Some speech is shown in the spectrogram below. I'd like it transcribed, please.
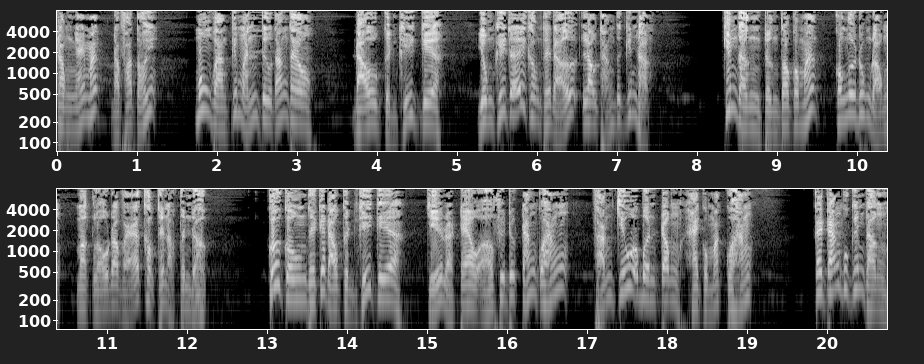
trong nháy mắt đã phá tối. Muôn vàng kiếm ảnh tiêu tán theo. Đạo kình khí kia dùng khí thế không thể đỡ lao thẳng tới kiếm thần. Kiếm thần trừng to con mắt, con ngươi rung động, mặt lộ ra vẻ không thể nào tin được. Cuối cùng thì cái đạo kình khí kia chỉ là treo ở phía trước trắng của hắn, phản chiếu ở bên trong hai con mắt của hắn. Cái trắng của kiếm thần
